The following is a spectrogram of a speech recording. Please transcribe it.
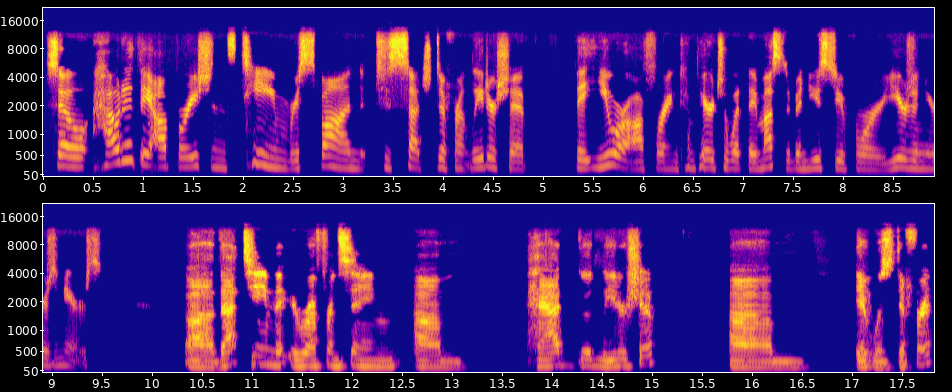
So how did the operations team respond to such different leadership that you are offering compared to what they must have been used to for years and years and years? Uh, that team that you're referencing um, had good leadership. Um, it was different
